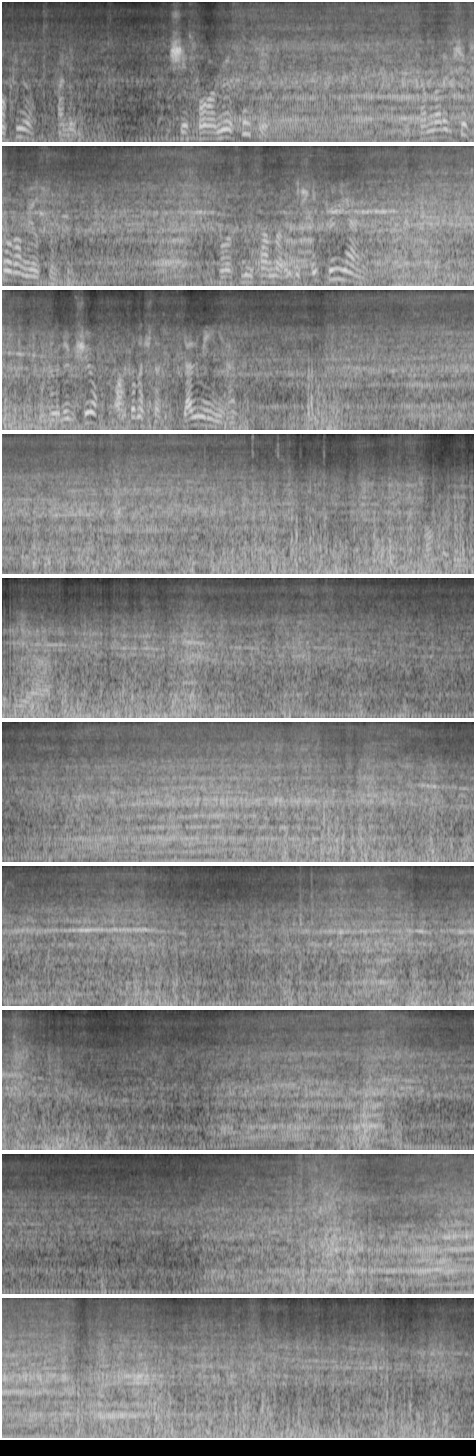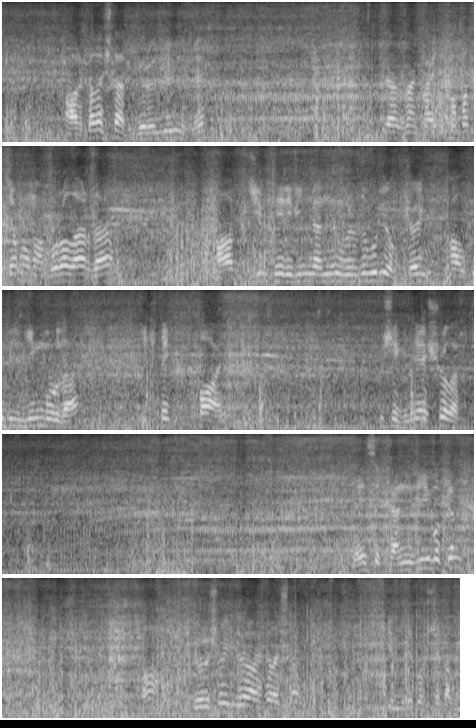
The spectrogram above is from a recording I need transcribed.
Bakıyor. Hani bir şey soramıyorsun ki. İnsanlara bir şey soramıyorsun. Burası insanların işte köyü yani. Burada öyle bir şey yok. Arkadaşlar gelmeyin yani. Vallahi billahi ya. Arkadaşlar görüldüğü üzere birazdan kaydı kapatacağım ama buralarda abi cim peri bilmem ne ıvır zıvır yok. Köy halkı bildiğim burada. İşte faal. Bir şekilde yaşıyorlar. Neyse kendinize iyi bakın. Ah, görüşmek üzere arkadaşlar. Şimdi hoşçakalın.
